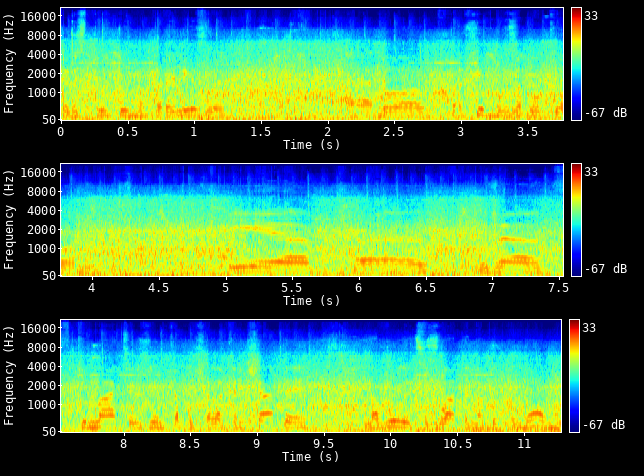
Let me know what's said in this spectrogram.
через плиту ми перелізли, бо прохід був заблокований. І е, вже в кімнаті жінка почала кричати, на вулиці звати на допомогу.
